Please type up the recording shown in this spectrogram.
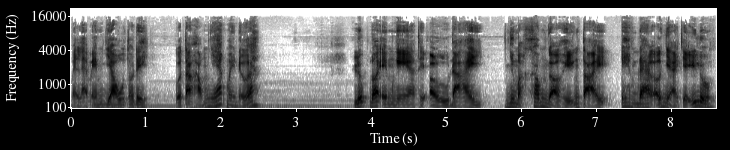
Mày làm em dâu tao đi, Rồi tao không nhát mày nữa. Lúc đó em nghe thì ừ đại, Nhưng mà không ngờ hiện tại Em đang ở nhà chỉ luôn.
